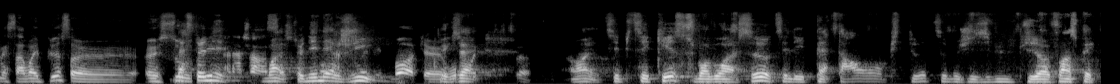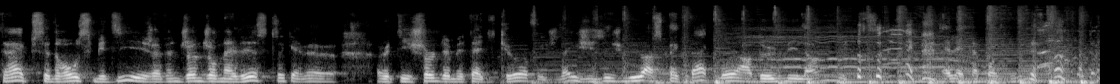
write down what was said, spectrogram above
mais ça va être plus un, un ben, c'est une, une énergie. Exact. Ouais, tu sais, Kiss, tu vas voir ça, tu sais, les pétards, puis tout. Tu sais, moi, j'ai vu plusieurs fois en spectacle. Puis c'est drôle, ce midi, j'avais une jeune journaliste, tu sais, qui avait un, T-shirt de Metallica. Fait que je disais, j'ai vu en spectacle, là, en 2001. Elle était pas venue.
